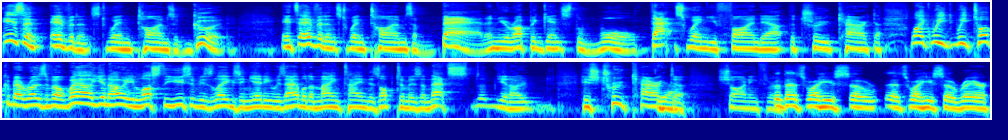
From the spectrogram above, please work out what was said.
Isn't evidenced when times are good. It's evidenced when times are bad and you're up against the wall. That's when you find out the true character. Like we, we talk about Roosevelt, well, you know, he lost the use of his legs and yet he was able to maintain this optimism. That's, you know, his true character shining through. But that's why he's so that's why he's so rare.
